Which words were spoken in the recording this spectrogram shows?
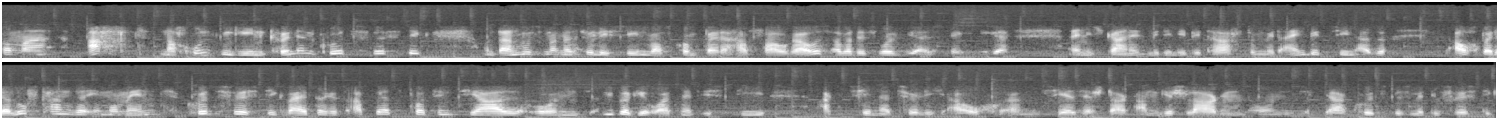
8,8 nach unten gehen können kurzfristig. Und dann muss man natürlich sehen, was kommt bei der HV raus. Aber das wollen wir als Techniker eigentlich gar nicht mit in die Betrachtung mit einbeziehen. Also auch bei der Lufthansa im Moment kurzfristig weiteres Abwärtspotenzial und übergeordnet ist die Aktie natürlich auch ähm, sehr, sehr stark angeschlagen und ja, kurz- bis mittelfristig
